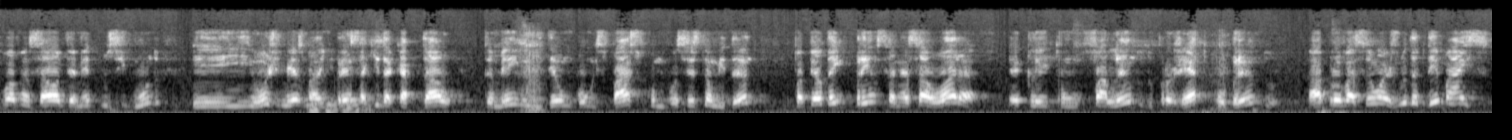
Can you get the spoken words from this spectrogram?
vou avançar, obviamente, no segundo. E, e hoje mesmo a imprensa aqui da capital também me deu um bom espaço, como vocês estão me dando. O papel da imprensa nessa hora, é, Cleiton, falando do projeto, cobrando a aprovação, ajuda demais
